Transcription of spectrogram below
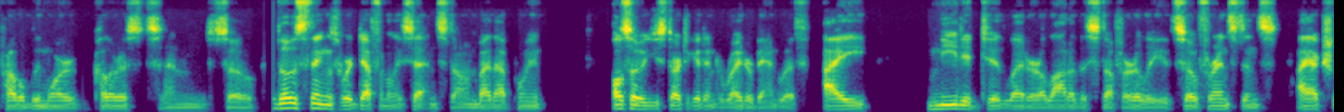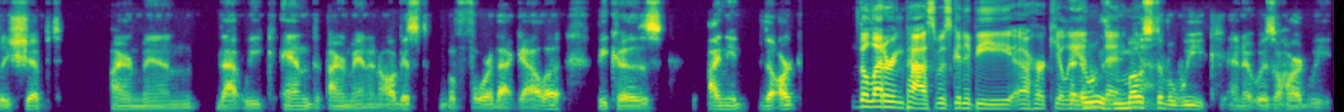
probably more colorists. And so those things were definitely set in stone by that point. Also, you start to get into writer bandwidth. I needed to letter a lot of the stuff early. So, for instance, I actually shipped Iron Man that week and Iron Man in August before that gala because I need the art. The lettering pass was going to be a Herculean. It was thing, most yeah. of a week and it was a hard week.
